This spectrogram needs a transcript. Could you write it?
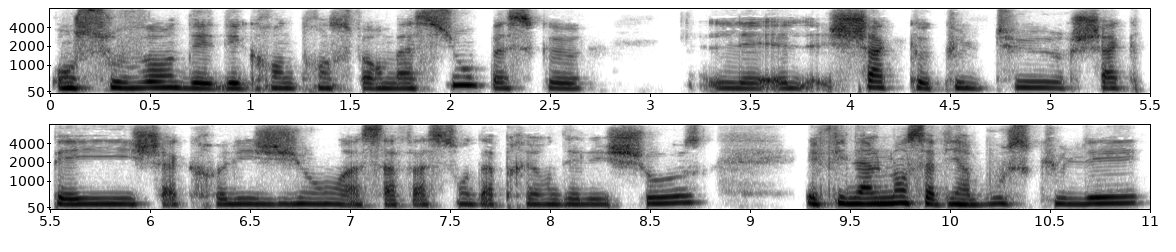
ont souvent des, des, grandes transformations parce que les, chaque culture, chaque pays, chaque religion a sa façon d'appréhender les choses et finalement ça vient bousculer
